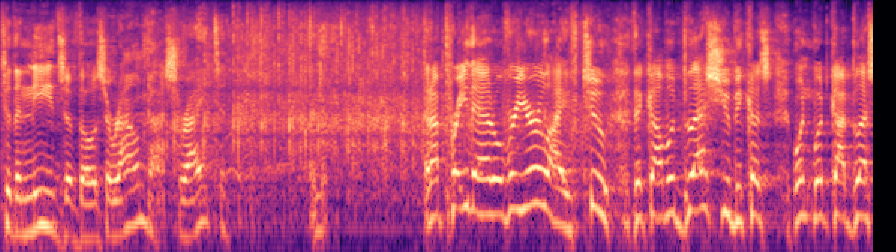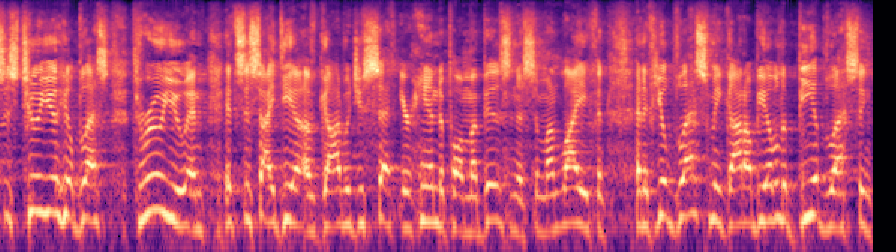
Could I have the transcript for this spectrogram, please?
to the needs of those around us, right? And, and, and I pray that over your life too, that God would bless you because when, what God blesses to you, He'll bless through you. And it's this idea of God, would you set your hand upon my business and my life? And, and if you'll bless me, God, I'll be able to be a blessing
